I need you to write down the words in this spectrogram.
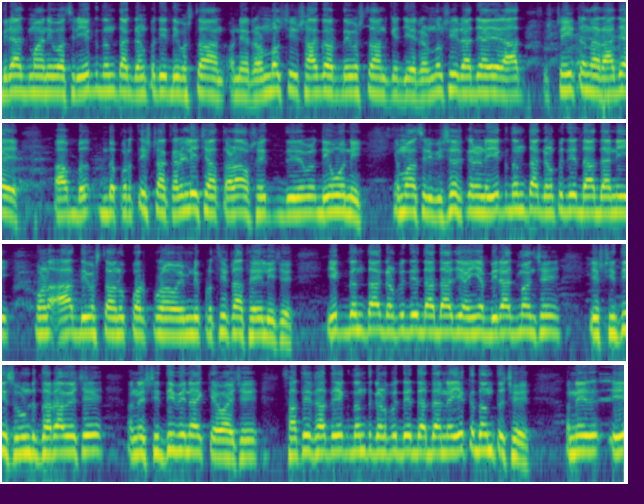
બિરાજમાન એવા શ્રી એકદંતા ગણપતિ દેવસ્થાન અને રણમલસિંહ સાગર દેવસ્થાન કે જે રણમલસિંહ રાજાએ આ સ્ટેટના રાજાએ આ પ્રતિષ્ઠા કરેલી છે આ તળાવ સહિત દેવોની. એમાં શ્રી વિશેષ કરીને એકદંતા ગણપતિ દાદાની પણ આ દેવસ્થાન ઉપર એમની પ્રતિષ્ઠા થયેલી છે. એકદંતા ગણપતિ દાદા જે અહીંયા બિરાજમાન છે, એ સિદ્ધિ સૂંઢ ધરાવે છે અને સિદ્ધિ વિનાયક કહેવાય છે. સાથે સાથે એકદંત ગણપતિ દાદાને એકદંત છે અને એ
